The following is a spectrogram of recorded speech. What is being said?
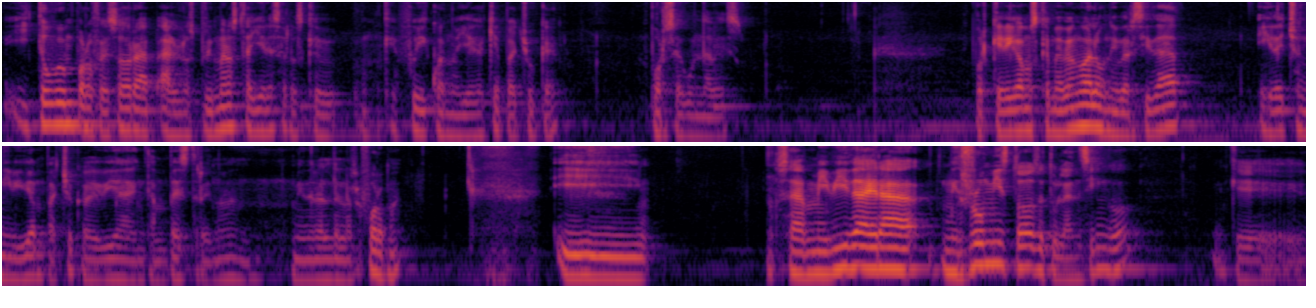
y tuve un profesor a, los primeros talleres a los que, que, fui cuando llegué aquí a Pachuca por segunda vez. porque digamos que me vengo a la universidad y de hecho ni vivía en Pachuca, vivía en Campestre, ¿no? En Mineral de la Reforma. Y, o sea, mi vida era, mis roomies todos de Tulancingo, que...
